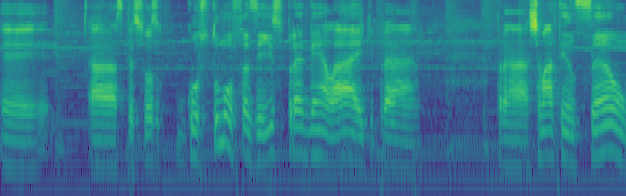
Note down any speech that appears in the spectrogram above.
é, as pessoas costumam fazer isso para ganhar like, para para chamar atenção,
